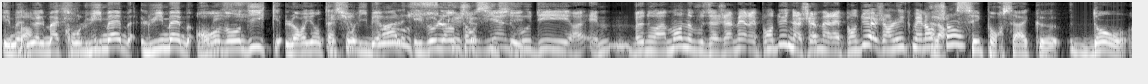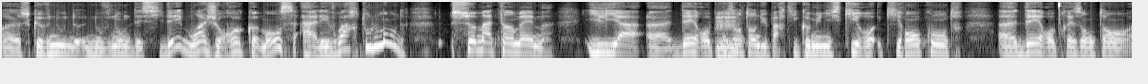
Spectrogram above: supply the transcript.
Emmanuel Macron lui-même lui-même revendique l'orientation libérale et veut l'intensifier. Je viens de vous dire, et Benoît Hamon ne vous a jamais répondu, n'a jamais répondu à Jean-Luc Mélenchon. C'est pour ça que dans euh, ce que nous, nous venons de décider, moi je recommence à aller voir tout le monde. Ce matin même, il y a euh, des représentants mmh. du Parti communiste qui, qui rencontrent euh, des représentants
